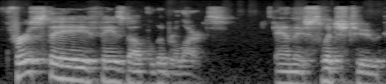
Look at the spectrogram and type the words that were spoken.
first, they phased out the liberal arts and they switched to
